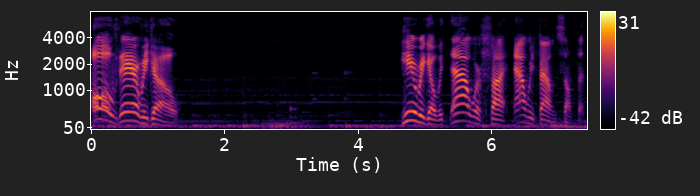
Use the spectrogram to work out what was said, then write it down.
Oh, there we go. Here we go. Now we're fine. Now we found something.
